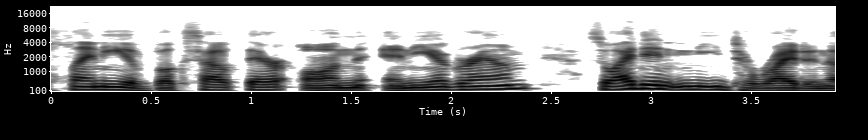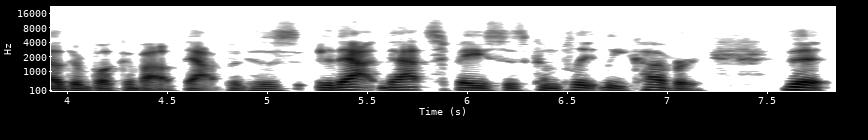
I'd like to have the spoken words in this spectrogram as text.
plenty of books out there on the Enneagram. So I didn't need to write another book about that because that that space is completely covered. That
